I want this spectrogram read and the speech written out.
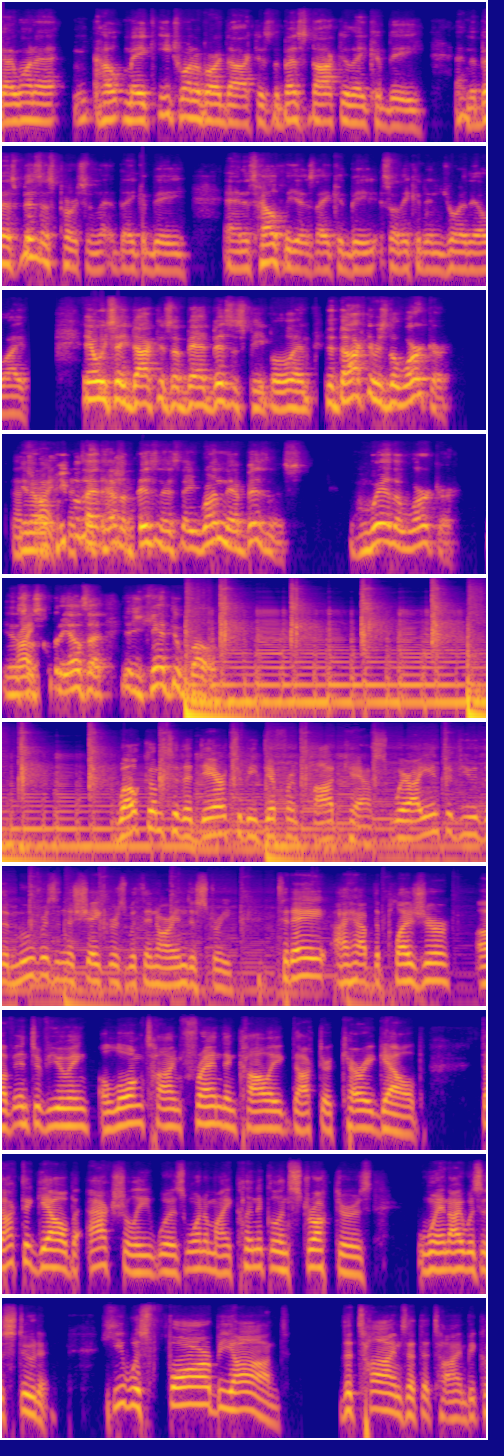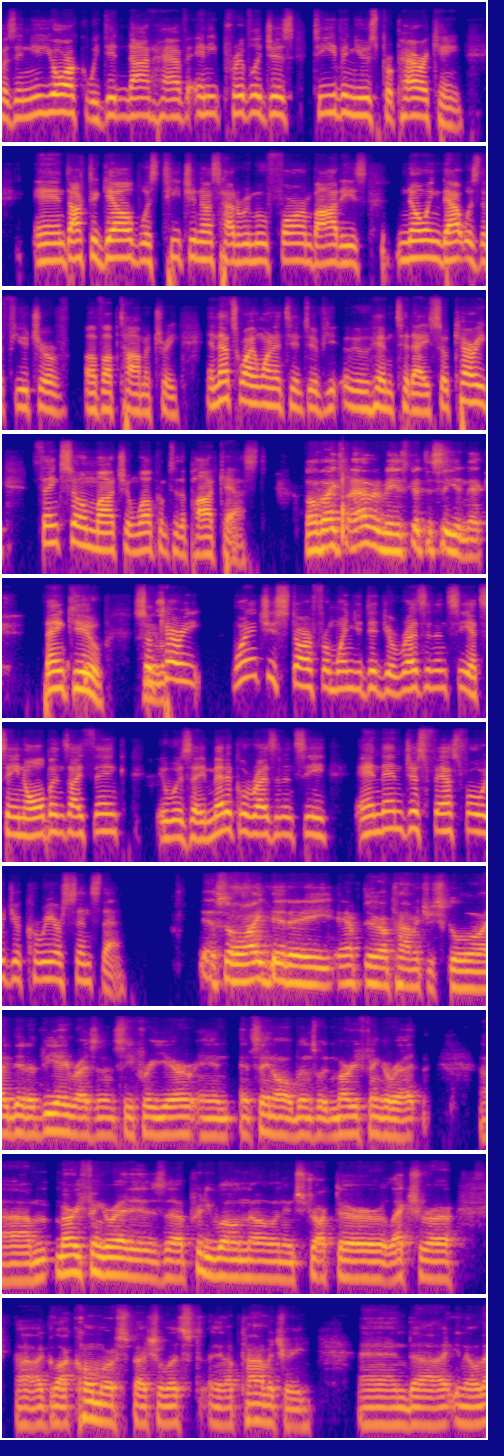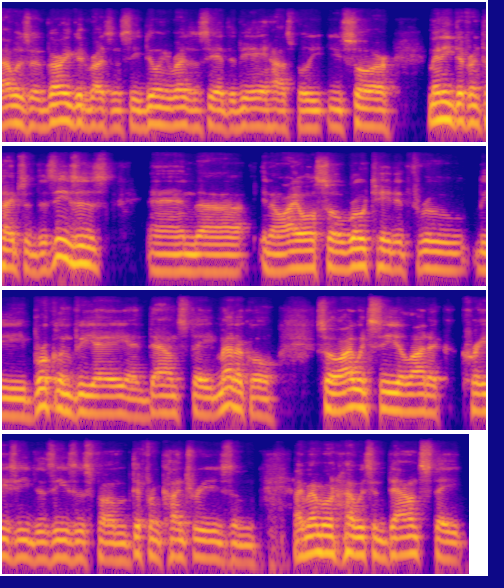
I want to help make each one of our doctors the best doctor they could be and the best business person that they could be and as healthy as they could be so they could enjoy their life. They always say doctors are bad business people, and the doctor is the worker. That's you know, right. people that have a business, they run their business. We're the worker. You know, right. so somebody else, uh, you can't do both. Welcome to the Dare to Be Different podcast, where I interview the movers and the shakers within our industry. Today, I have the pleasure of interviewing a longtime friend and colleague, Dr. Kerry Gelb. Dr. Gelb actually was one of my clinical instructors when I was a student. He was far beyond the times at the time because in New York, we did not have any privileges to even use proparacaine. And Dr. Gelb was teaching us how to remove foreign bodies, knowing that was the future of, of optometry. And that's why I wanted to interview uh, him today. So, Kerry, thanks so much and welcome to the podcast. Well, thanks for having me. It's good to see you, Nick. Thank you. So, yeah. Kerry, why don't you start from when you did your residency at St. Albans? I think it was a medical residency, and then just fast forward your career since then. Yeah, so I did a after optometry school, I did a VA residency for a year in at St. Albans with Murray Fingeret. Um, Murray Fingeret is a pretty well known instructor, lecturer, uh, glaucoma specialist in optometry. And, uh, you know, that was a very good residency. Doing residency at the VA hospital, you, you saw many different types of diseases and, uh, you know, I also rotated through the Brooklyn VA and downstate medical. So I would see a lot of crazy diseases from different countries. And I remember when I was in downstate,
